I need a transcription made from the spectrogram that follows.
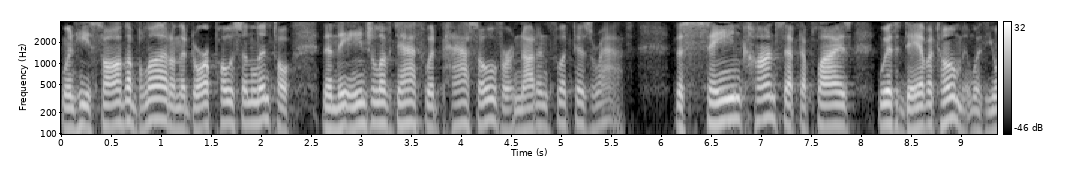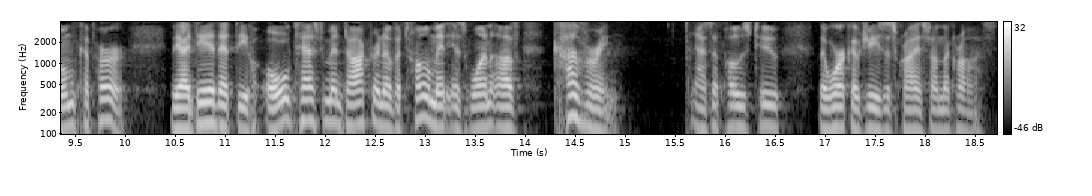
when he saw the blood on the doorpost and lintel, then the angel of death would pass over and not inflict his wrath. The same concept applies with Day of Atonement, with Yom Kippur. The idea that the Old Testament doctrine of atonement is one of covering as opposed to the work of Jesus Christ on the cross.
